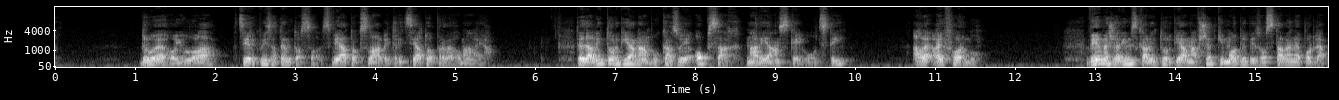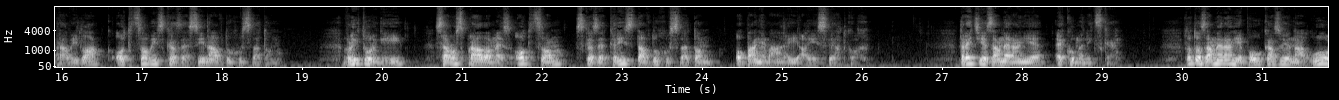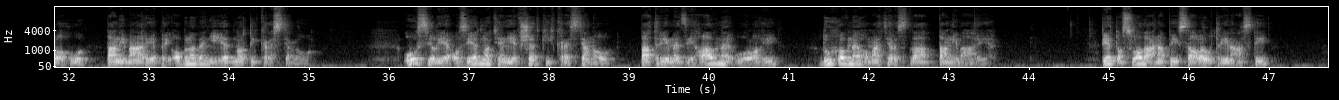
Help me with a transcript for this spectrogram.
2. júla v cirkvi sa tento sviatok slávi 31. mája. Teda liturgia nám ukazuje obsah mariánskej úcty, ale aj formu. Vieme, že rímska liturgia má všetky modlitby zostavené podľa pravidla k Otcovi skrze Syna v Duchu Svetom. V liturgii sa rozprávame s Otcom skrze Krista v Duchu Svetom o Pane Márii a jej sviatkoch. Tretie zameranie ekumenické. Toto zameranie poukazuje na úlohu Pany Márie pri obnovení jednoty kresťanov. Úsilie o zjednotenie všetkých kresťanov patrí medzi hlavné úlohy duchovného materstva Pany Márie. Tieto slová napísal Leu XIII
